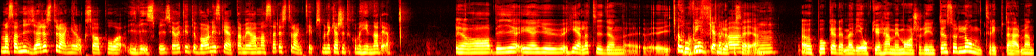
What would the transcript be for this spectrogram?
massa nya restauranger också på, i Visby. Så jag vet inte var ni ska äta, men jag har massa restaurangtips. Men ni kanske inte kommer hinna det. Ja, vi är ju hela tiden eh, på vift, höll jag på att säga. Ja, uppbokade, men vi åker ju hem imorgon så det är ju inte en så lång tripp det här. Men,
